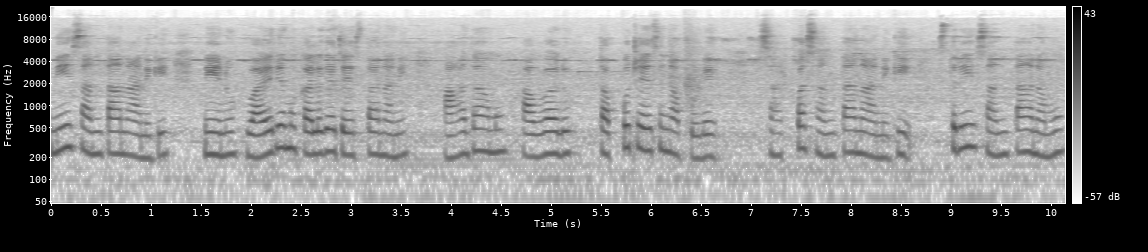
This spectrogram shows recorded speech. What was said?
నీ సంతానానికి నేను వైర్యము కలుగజేస్తానని ఆదాము అవ్వలు తప్పు చేసినప్పుడే సర్ప సంతానానికి స్త్రీ సంతానము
